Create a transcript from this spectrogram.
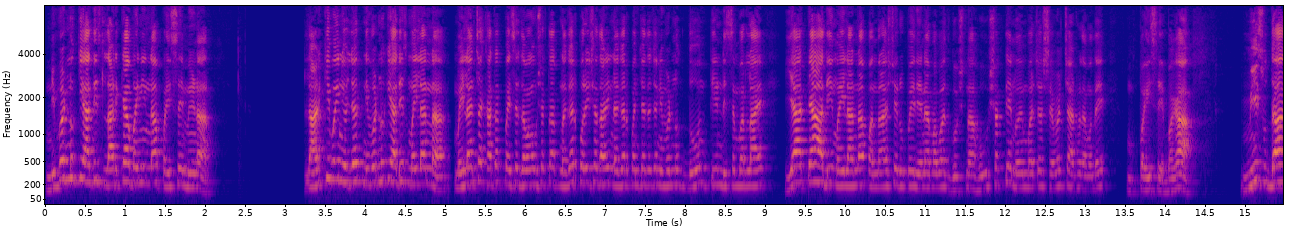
निवडणुकी आधीच लाडक्या बहिणींना पैसे मिळणार. लाडकी बहीण योजनेत निवडणुकी आधीच महिलांना महिलांच्या खात्यात पैसे जमा होऊ शकतात. नगर परिषद आणि नगरपंचायतीच्या निवडणूक दोन तीन डिसेंबरला आहे. या त्याआधी महिलांना पंधराशे रुपये देण्याबाबत घोषणा होऊ शकते. नोव्हेंबरच्या शेवटच्या आठवड्यामध्ये पैसे. बघा मी सुद्धा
